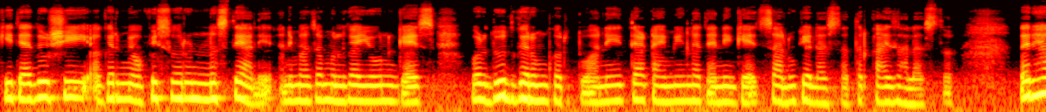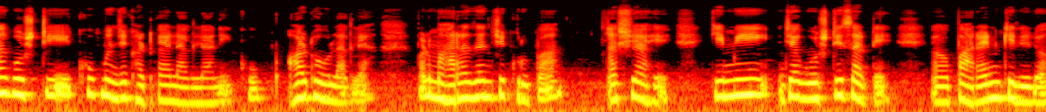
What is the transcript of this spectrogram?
की त्या दिवशी अगर मी ऑफिसवरून नसते आले आणि माझा मुलगा येऊन गॅसवर दूध गरम करतो आणि त्या टायमिंगला त्याने गॅस चालू केला असता तर काय झालं असतं? तर ह्या गोष्टी खूप म्हणजे खटकाय लागल्या आणि खूप हट होऊ लागल्या. पण महाराजांची कृपा अशी आहे की मी ज्या गोष्टीसाठी पारायण केलेलं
